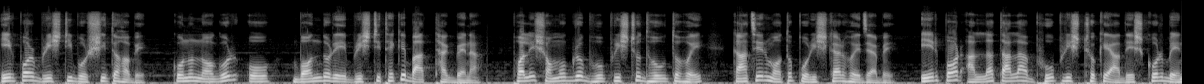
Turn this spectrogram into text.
এরপর বৃষ্টি বর্ষিত হবে। কোনো নগর ও বন্দরে বৃষ্টি থেকে বাদ থাকবে না। ফলে সমগ্র ভূপৃষ্ঠ ধৌত হয়ে কাঁচের মতো পরিষ্কার হয়ে যাবে। এরপর আল্লাহ তালা ভূপৃষ্ঠকে আদেশ করবেন,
